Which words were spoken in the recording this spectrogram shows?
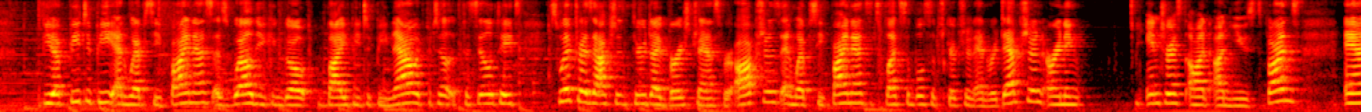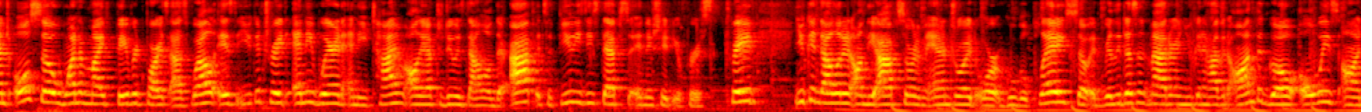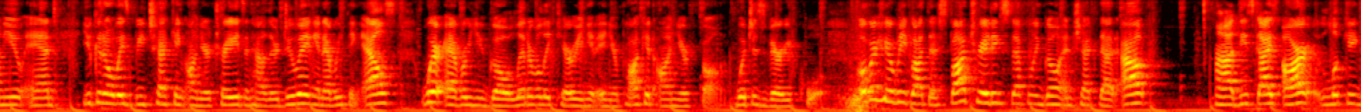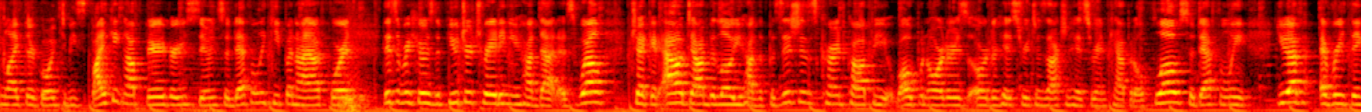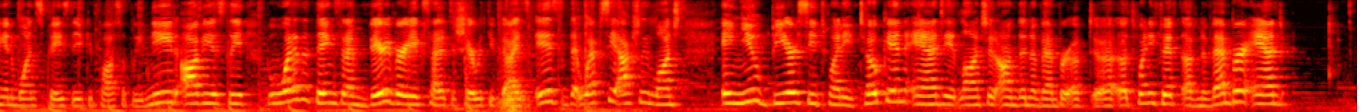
If you have P2P and Websea Finance as well, you can go buy P2P now. It facilitates swift transactions through diverse transfer options and Websea Finance. It's flexible subscription and redemption, earning interest on unused funds. And also, one of my favorite parts as well is that you can trade anywhere and anytime. All you have to do is download their app. It's a few easy steps to initiate your first trade. You can download it on the App Store on Android or Google Play, so it really doesn't matter. And you can have it on the go, always on you, and you can always be checking on your trades and how they're doing and everything else wherever you go, literally carrying it in your pocket on your phone, which is very cool. Over here, we got their spot trading, so definitely go and check that out. Uh, these guys are looking like they're going to be spiking up very, very soon. So definitely keep an eye out for it. This over here is the future trading. You have that as well. Check it out. Down below, you have the positions, current copy, open orders, order history, transaction history, and capital flow. So definitely you have everything in one space that you could possibly need, obviously. But one of the things that I'm very, very excited to share with you guys is that Websea actually launched a new BRC20 token and it launched it on the November of uh, 25th of November and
